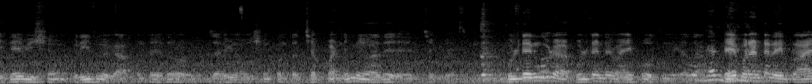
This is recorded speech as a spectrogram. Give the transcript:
ఇదే విషయం బ్రీఫ్గా కాకుండా ఏదో జరిగిన విషయం కొంత చెప్పండి మేము అదే చెక్ చేస్తాం. బులెటిన్ కూడా బులెటిన్ టైం అయిపోతుంది కదా. పేపర్ అంటే రేపు రాయ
